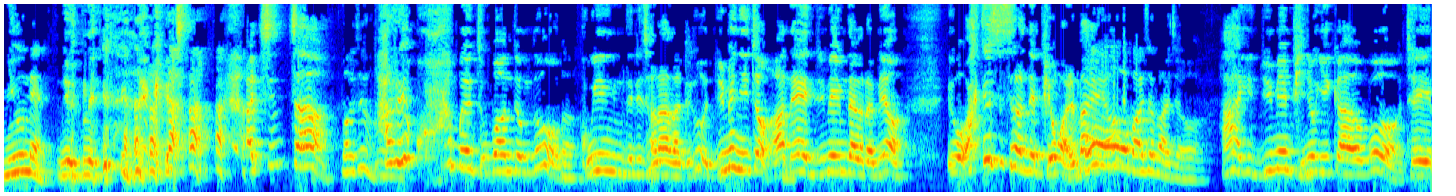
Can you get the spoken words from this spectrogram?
뉴맨. 뉴맨. 그렇죠. 아, 진짜. 맞아. 하루에 꼭 한 번에 두 번 정도 어. 고객님들이 전화가지고 뉴맨이죠? 아, 네, 뉴맨입니다. 그러면 이거 확대 수술하는데 비용 얼마예요? 어, 맞아, 맞아. 아, 이게 뉴맨 비뇨기과하고 저희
